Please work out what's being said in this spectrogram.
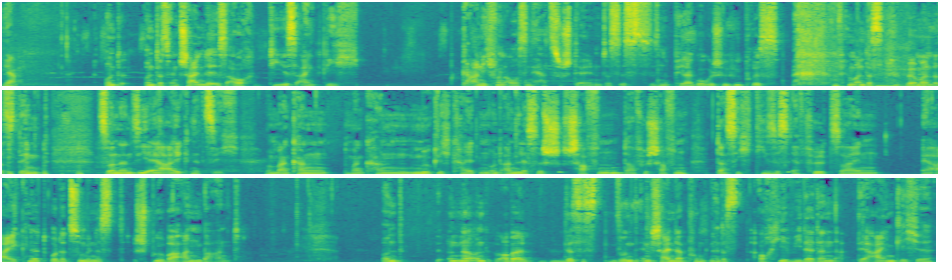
Ja. Und, und das Entscheidende ist auch, die ist eigentlich gar nicht von außen herzustellen. Das ist, ist eine pädagogische Hybris, wenn man das, wenn man das denkt, sondern sie ereignet sich. Und man kann, man kann Möglichkeiten und Anlässe schaffen, dafür schaffen, dass sich dieses Erfülltsein ereignet oder zumindest spürbar anbahnt. Und, ne, und aber das ist so ein entscheidender Punkt, ne, dass auch hier wieder dann der eigentliche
